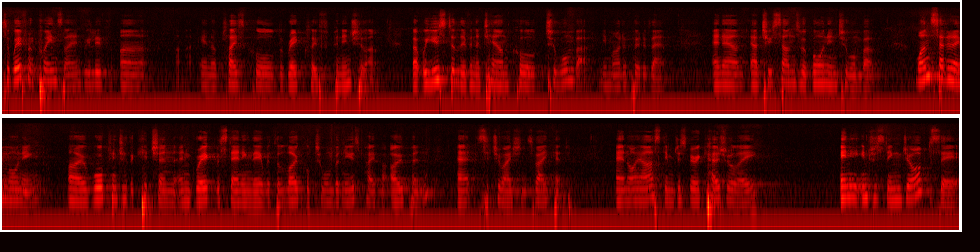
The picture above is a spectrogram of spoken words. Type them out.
So we're from Queensland. We live uh, in a place called the Redcliffe Peninsula. But we used to live in a town called Toowoomba. You might have heard of that. And our, our two sons were born in Toowoomba. One Saturday morning, I walked into the kitchen and Greg was standing there with the local Toowoomba newspaper open at Situations Vacant. And I asked him just very casually, any interesting jobs there?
